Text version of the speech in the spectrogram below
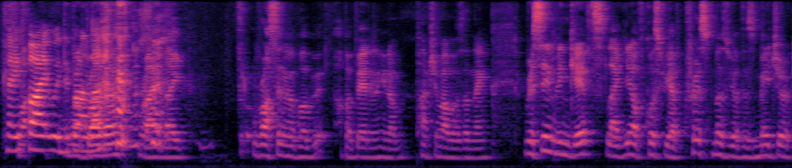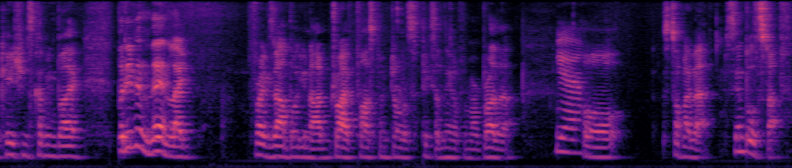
play fight with your my brother, right? Like th- rustle him up a bit, up a bit, and you know, punch him up or something. Receiving gifts, like you know, of course we have Christmas, we have these major occasions coming by, but even then, like for example, you know, I'd drive past McDonald's, pick something up for my brother yeah or stuff like that. Simple stuff,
